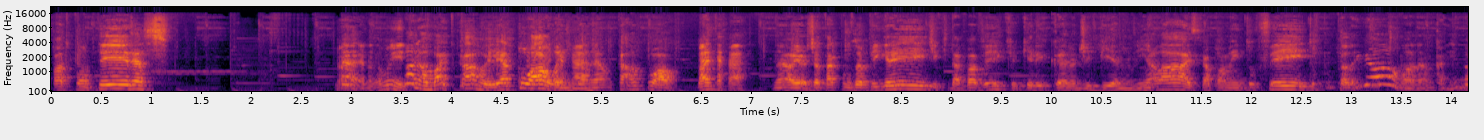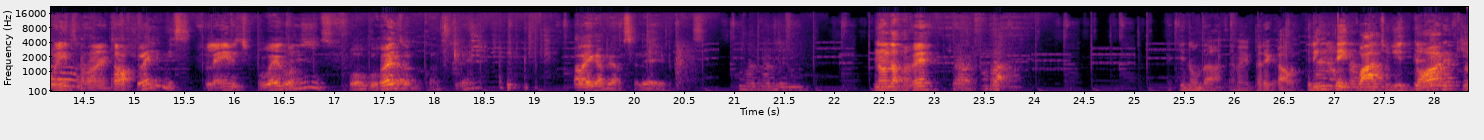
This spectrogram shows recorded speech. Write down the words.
Quatro ponteiras. Não, é, não tá bonito. Mano, é um baita carro, ele é atual Baita ainda, carro. né? É um carro atual. Baita carro. Né? Aí, ó, já tá com uns upgrade, que dá pra ver que aquele cano de pia não vinha lá, escapamento feito. Puta, legal, mano. É um carrinho Bonito bom. também. Ó, Flames. Flames, tipo, Ego. Flames, Fogo. Quanto? velho. Quanto Flames? Fala aí, Gabriel, você lê aí. Não dá pra ver? Aqui não dá também. Peraí, calma. 34 de torque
